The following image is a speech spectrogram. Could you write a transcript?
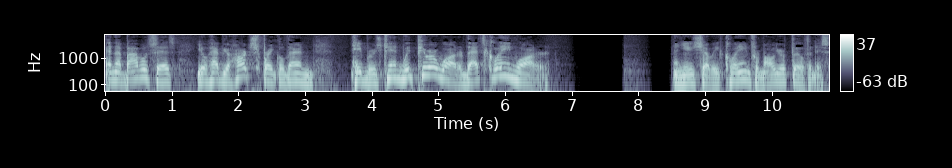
And the Bible says you'll have your heart sprinkled there in Hebrews 10 with pure water. That's clean water. And ye shall be clean from all your filthiness.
